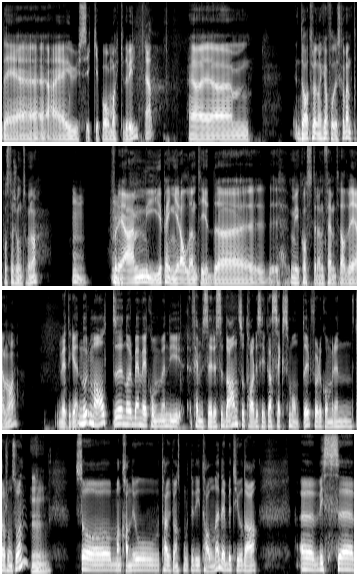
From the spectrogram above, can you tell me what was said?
det er jeg usikker på om markedet vil. Ja. Jeg, eh, da tror jeg nok iallfall vi skal vente på stasjonsvogna. For det er mye penger all den tid Uh, Mye koster en 530 E nå? Vet ikke. Normalt eh, når BMW kommer med en ny femserie sedan, så tar det ca. seks måneder før det kommer en stasjonsvogn. Mm. Så man kan jo ta utgangspunkt i de tallene. Det betyr jo da uh, hvis øh,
